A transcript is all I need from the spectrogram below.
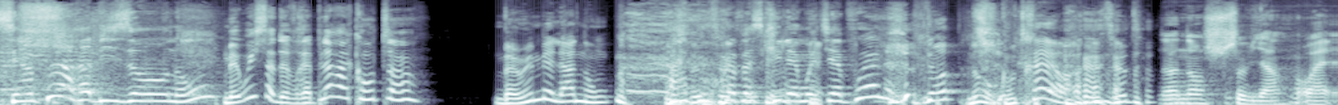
C'est un peu arabisant, non? Mais oui, ça devrait plaire à Quentin. Bah oui, mais là, non. Ah, pourquoi? Parce qu'il est à moitié à poil? Non, non, au contraire. Non, non, je me souviens. Ouais.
